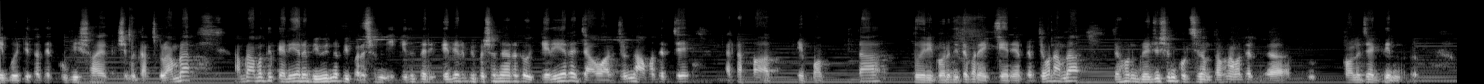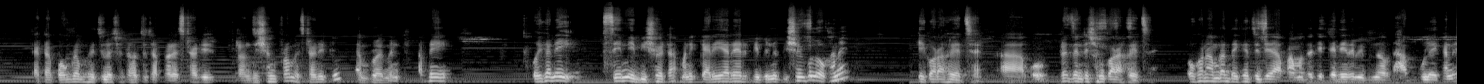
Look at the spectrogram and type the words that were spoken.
এই বইটি তাদের খুবই সহায়ক হিসেবে কাজ করবে আমরা আমরা আমাদের ক্যারিয়ারে বিভিন্ন প্রিপারেশন নিই, কিন্তু ক্যারিয়ার প্রিপারেশন নেওয়ার আগে ওই ক্যারিয়ারে যাওয়ার জন্য আমাদের যে একটা পথ, এই পথটা তৈরি করে দিতে পারে ক্যারিয়ার যেমন আমরা যখন গ্রাজুয়েশন করছিলাম, তখন আমাদের কলেজে একদিন একটা প্রোগ্রাম হয়েছিল, সেটা হচ্ছে যে আপনার study transition from study to employment আপনি ওইখানে সেম এই বিষয়টা মানে ক্যারিয়ারের বিভিন্ন বিষয়গুলো ওখানে কি করা হয়েছে প্রেজেন্টেশন করা হয়েছে। ওখানে আমরা দেখেছি যে আমাদেরকে ক্যারিয়ারের বিভিন্ন ধাপগুলো এখানে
